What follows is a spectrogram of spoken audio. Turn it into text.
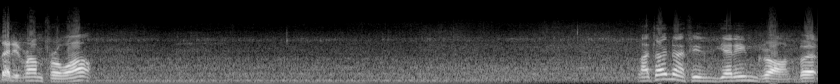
let it run for a while. I don't know if you can get in Grant, but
